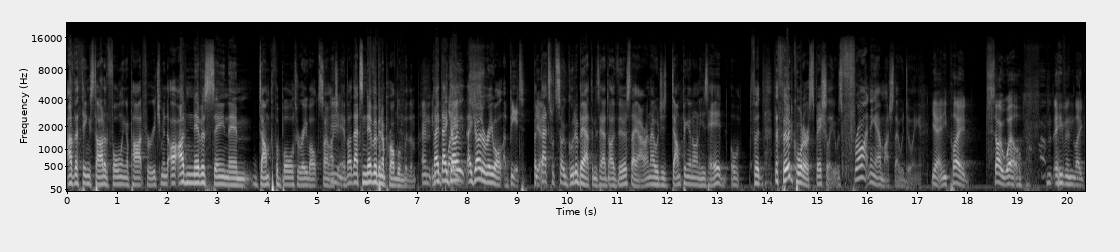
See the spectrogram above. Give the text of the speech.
other things started falling apart for Richmond. I, I've never seen them dump the ball to Riewoldt so much hmm. ever. That's never been a problem with them. And they he they go they go to Riewoldt a bit, but Yeah. that's what's so good about them is how diverse they are, and they were just dumping it on his head. Or for the third quarter especially, it was frightening how much they were doing it. Yeah, and he played so well, even like.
